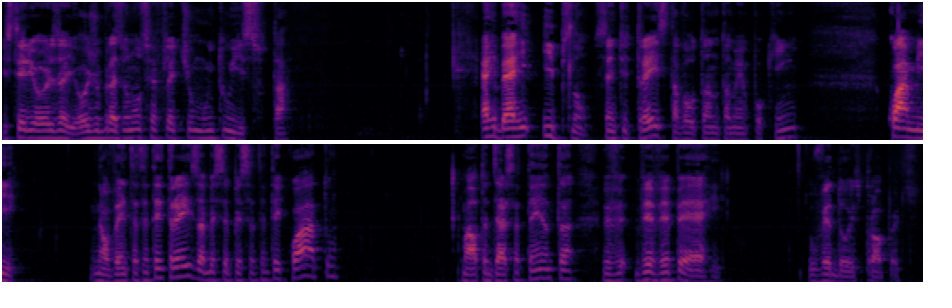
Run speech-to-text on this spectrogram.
exteriores aí. Hoje o Brasil não se refletiu muito isso, tá? RBRY 103, está voltando também um pouquinho. Quami 90,73, ABCP 74, uma alta de 0,70, VVPR, o V2 Properties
